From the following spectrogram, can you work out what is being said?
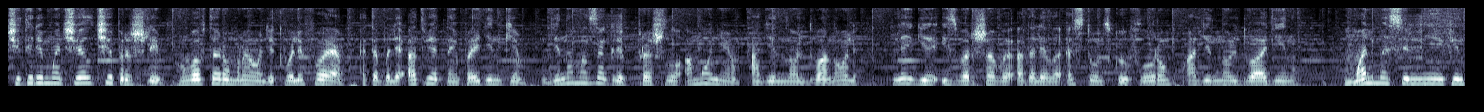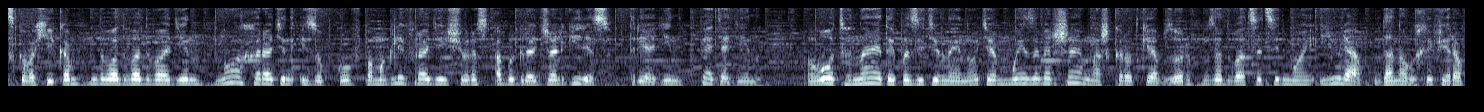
Четыре матча ЛЧ прошли во втором раунде квалифая. Это были ответные поединки. Динамо Загреб прошло Аммонию 1-0, 2-0. Легия из Варшавы одолела эстонскую Флору 1-0-2-1. Мальме сильнее финского Хика 2-2-2-1, ну а Харатин и Зубков помогли Фраде еще раз обыграть Жальгирис 3-1, 5-1. Вот на этой позитивной ноте мы завершаем наш короткий обзор за 27 июля. До новых эфиров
